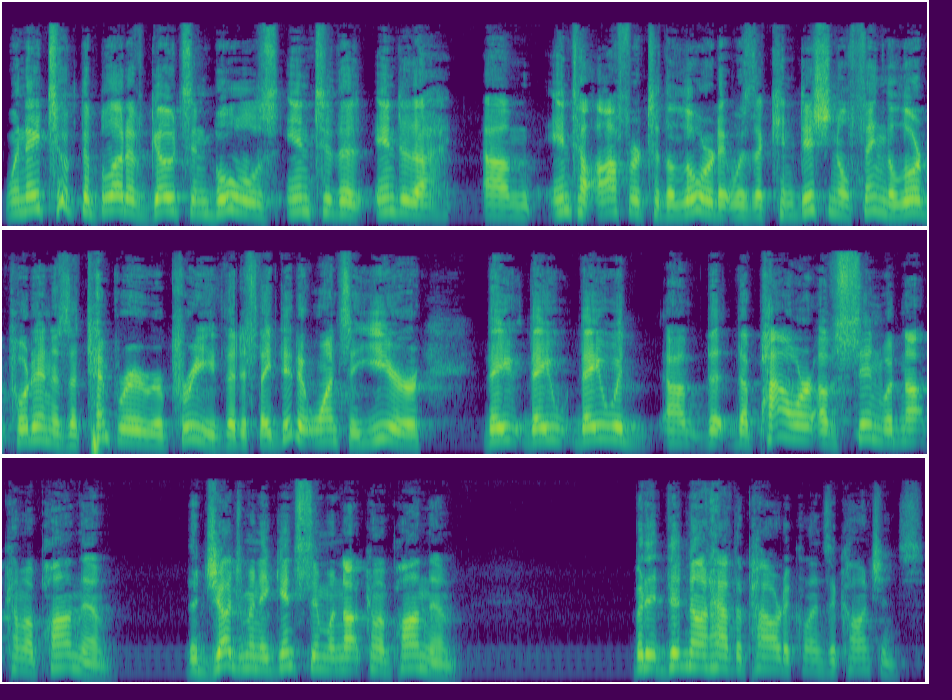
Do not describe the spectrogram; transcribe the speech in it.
When they took the blood of goats and bulls into the, into the, um, into offer to the Lord, it was a conditional thing the Lord put in as a temporary reprieve that if they did it once a year, they, they, they would, um, the, the power of sin would not come upon them. The judgment against sin would not come upon them. But it did not have the power to cleanse the conscience.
